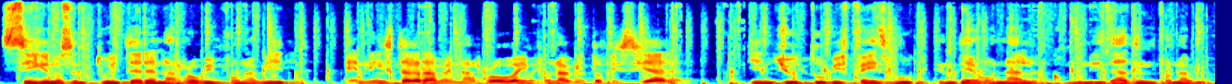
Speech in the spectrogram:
Síguenos en Twitter en arroba Infonavit, en Instagram en arroba y en YouTube y Facebook en diagonal Comunidad Infonavit.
